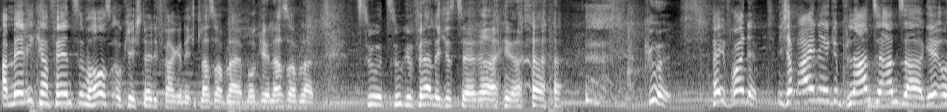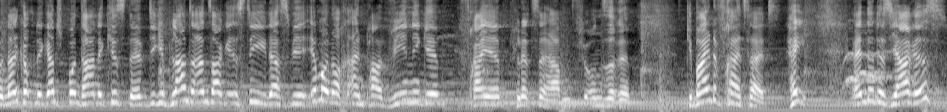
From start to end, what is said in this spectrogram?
Amerika-Fans im Haus? Okay, stell die Frage nicht. Lass mal bleiben. Okay, lass mal bleiben. Zu, zu gefährliches Terrain. cool. Hey Freunde, ich habe eine geplante Ansage und dann kommt eine ganz spontane Kiste. Die geplante Ansage ist die, dass wir immer noch ein paar wenige freie Plätze haben für unsere Gemeindefreizeit. Hey, Ende des Jahres,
